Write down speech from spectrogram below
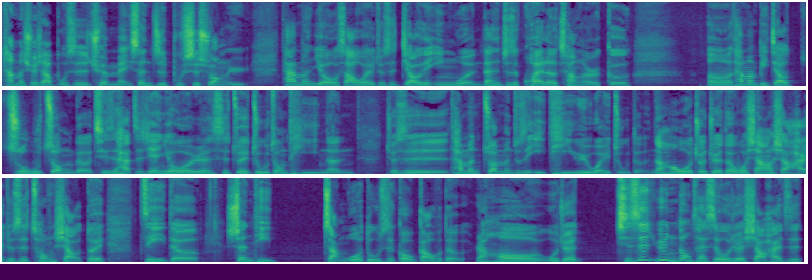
他们学校不是全美，甚至不是双语，他们有稍微就是教一点英文，但是就是快乐唱儿歌。呃，他们比较注重的，其实他这间幼儿园是最注重体能，就是他们专门就是以体育为主的。然后我就觉得，我想要小孩就是从小对自己的身体掌握度是够高的。然后我觉得，其实运动才是我觉得小孩子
